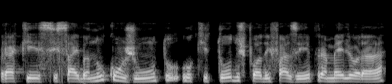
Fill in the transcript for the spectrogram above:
para que se saiba no conjunto o que todos podem fazer para melhorar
